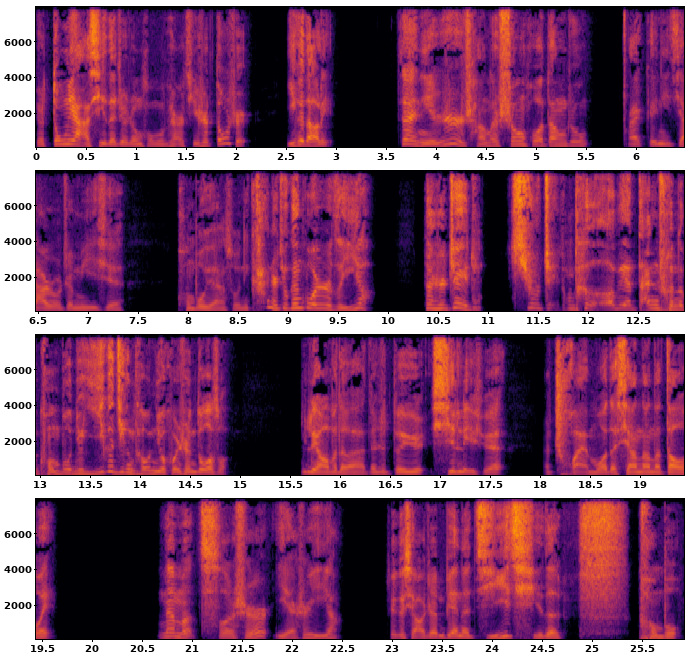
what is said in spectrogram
就东亚系的这种恐怖片其实都是一个道理，在你日常的生活当中，哎，给你加入这么一些恐怖元素，你看着就跟过日子一样。但是这种就这种特别单纯的恐怖，就一个镜头你就浑身哆嗦，了不得啊！但是对于心理学揣摩的相当的到位。那么此时也是一样，这个小镇变得极其的恐怖，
